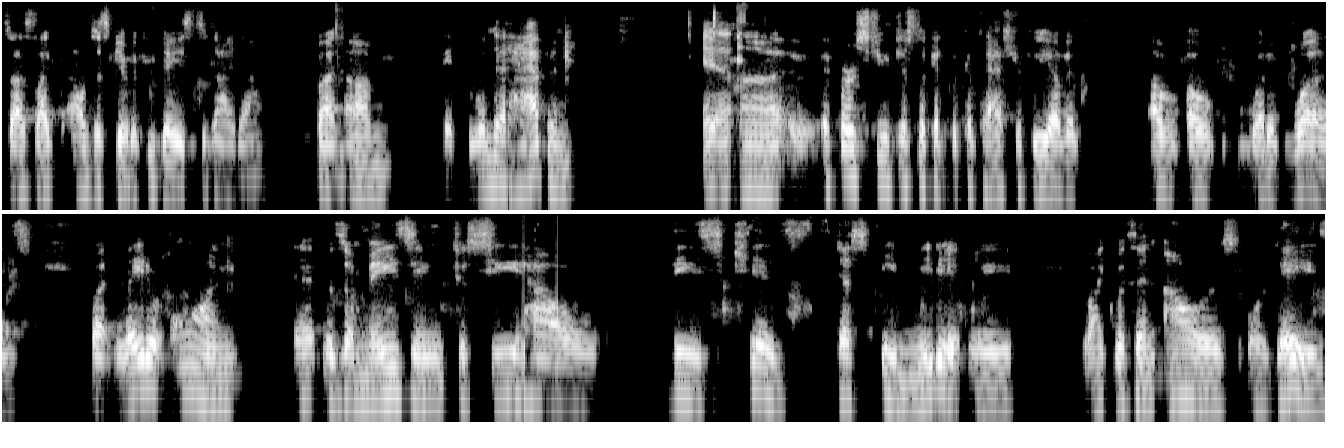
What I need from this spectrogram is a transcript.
So I was like, I'll just give it a few days to die down. But um, it, when that happened, uh, at first you just look at the catastrophe of it, of, of what it was. But later on, it was amazing to see how these kids just immediately, like within hours or days,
